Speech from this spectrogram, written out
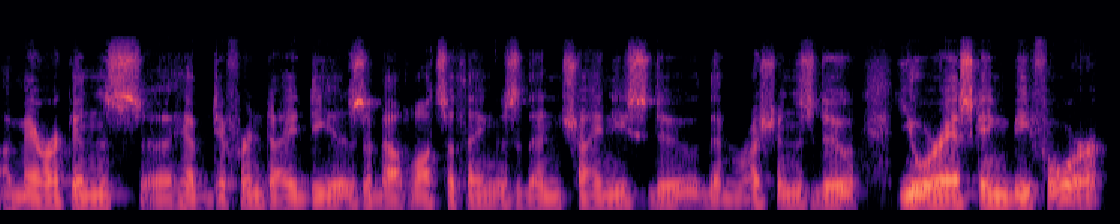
Americans uh, have different ideas about lots of things than Chinese do, than Russians do. You were asking before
